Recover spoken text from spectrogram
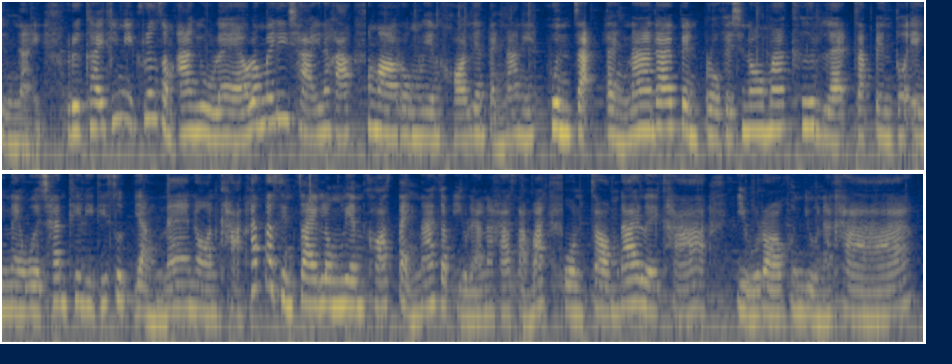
ถึงไหน หรือใครที่มีเครื่องสำอางอยู่แล้วแล้วไม่ได้ใช้นะคะ มาโรงเรียนคอร์สเรียนแต่งหน้านี้ คุณจะแต่งหน้าได้เป็นโปรเฟชชั่นอลมากขึ้น และจะเป็นตัวเองในเวอร์ชั่นที่ดีที่สุดอย่างแน่นอนค่ะ ถ้าตัดสินใจลงเรียนคอร์สแต่งหน้ากับอิ๋วแล้วนะคะ สามารถโอนจองได้เลยเลยค่ะ อิ๋วรอคุณอยู่นะคะ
